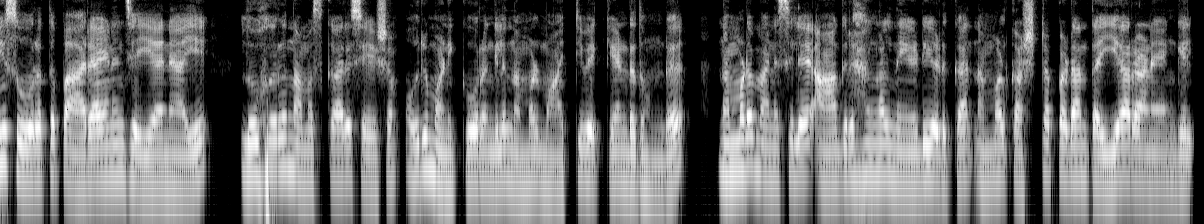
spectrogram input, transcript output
ഈ സൂറത്ത് പാരായണം ചെയ്യാനായി ലുഹർ നമസ്കാര ശേഷം ഒരു മണിക്കൂറെങ്കിലും നമ്മൾ മാറ്റിവെക്കേണ്ടതുണ്ട്. നമ്മുടെ മനസ്സിലെ ആഗ്രഹങ്ങൾ നേടിയെടുക്കാൻ നമ്മൾ കഷ്ടപ്പെടാൻ തയ്യാറാണെങ്കിൽ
